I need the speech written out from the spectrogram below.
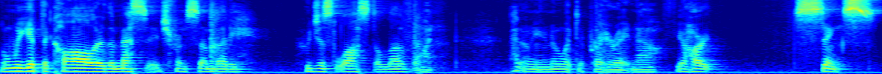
When we get the call or the message from somebody who just lost a loved one, I don't even know what to pray right now. Your heart sinks,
